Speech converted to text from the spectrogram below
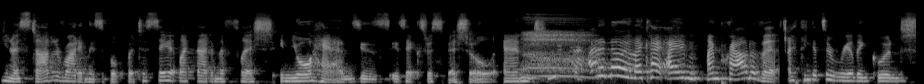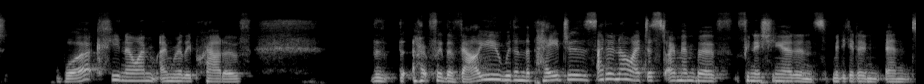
you know, started writing this book. But to see it like that in the flesh, in your hands, is is extra special. And yeah, I don't know, like I, I'm I'm proud of it. I think it's a really good work. You know, I'm I'm really proud of the, the, hopefully the value within the pages. I don't know. I just I remember finishing it and submitting it and, and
